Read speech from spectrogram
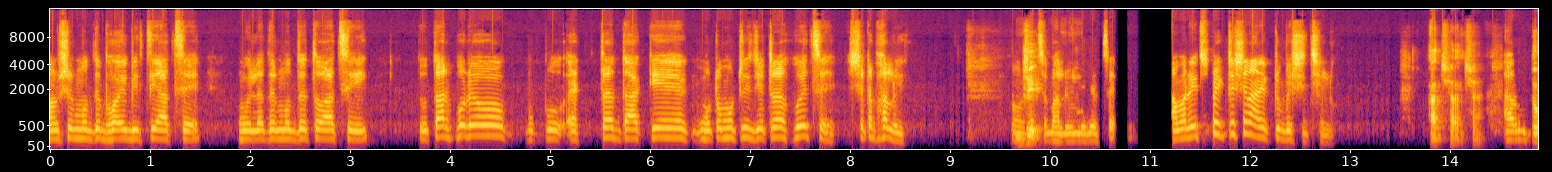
মানুষের মধ্যে ভয় ভীতি আছে। মহিলাদের মধ্যে তো আছেই। তো তারপরেও একটা ডাকে মোটামুটি যেটা হয়েছে সেটা ভালোই। আমার কাছে ভালোই লেগেছে। আমার এক্সপেকটেশন আরেকটু বেশি ছিল। আচ্ছা, আচ্ছা। আর তো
